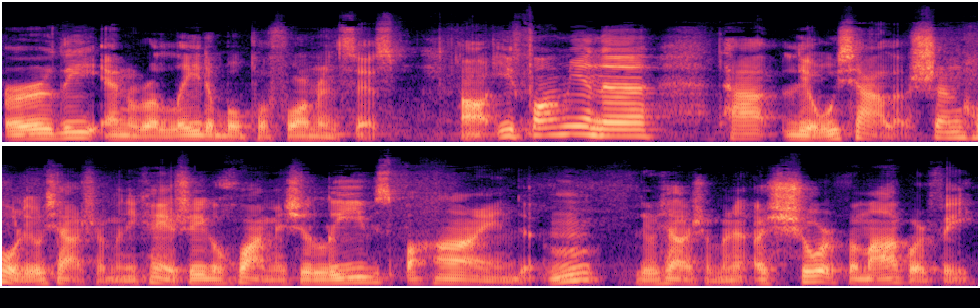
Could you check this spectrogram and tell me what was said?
early and relatable performances。啊，一方面呢，她留下了身后留下什么？你看，也是一个画面，是 leaves behind，嗯，留下了什么呢？A short filmography。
